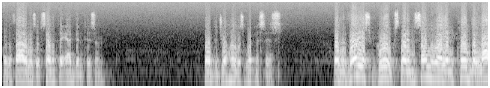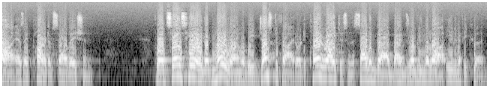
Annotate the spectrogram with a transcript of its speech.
or the followers of Seventh-day Adventism, or the Jehovah's Witnesses, or the various groups that in some way include the law as a part of salvation. For it says here that no one will be justified or declared righteous in the sight of God by observing the law, even if he could.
